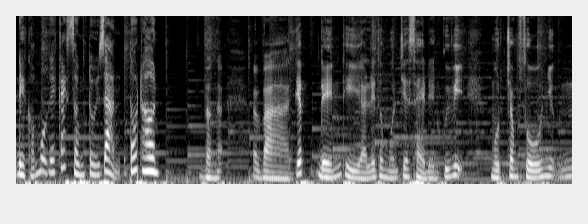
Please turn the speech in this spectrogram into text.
để có một cái cách sống tối giản tốt hơn. Vâng ạ và tiếp đến thì à, Lê Thông muốn chia sẻ đến quý vị một trong số những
